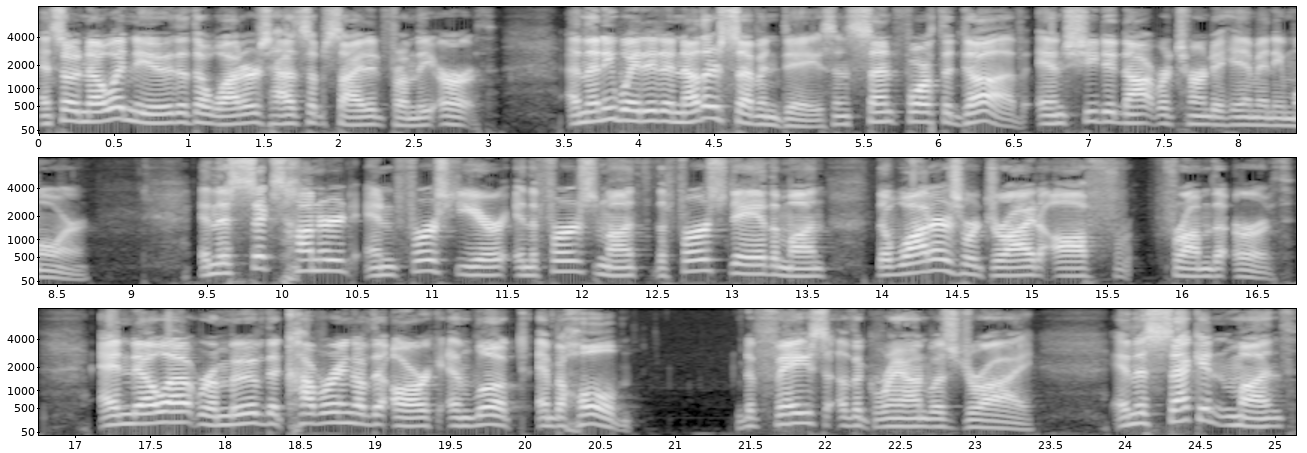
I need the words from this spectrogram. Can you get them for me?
And so Noah knew that the waters had subsided from the earth. And then he waited another seven days and sent forth the dove, and she did not return to him any more. In the six hundred and first year, in the first month, the first day of the month, the waters were dried off from the earth. And Noah removed the covering of the ark and looked, and behold, the face of the ground was dry. In the second month,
